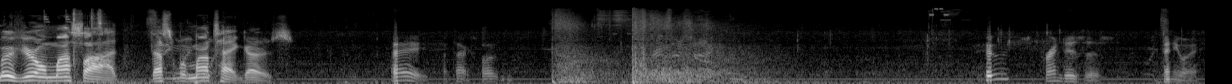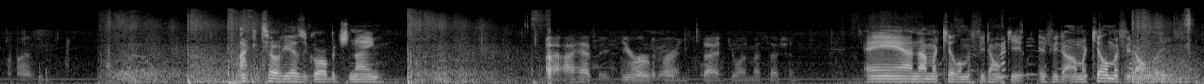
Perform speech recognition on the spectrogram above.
Move, you're on my side. That's where my attack goes. Hey, attack's floating. Whose friend is this? Anyway, Fine. I can tell he has a garbage name. I, I have zero on to me. friends that joined my session. And I'm gonna kill him if you don't get if you don't I'm gonna kill him if you don't leave.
